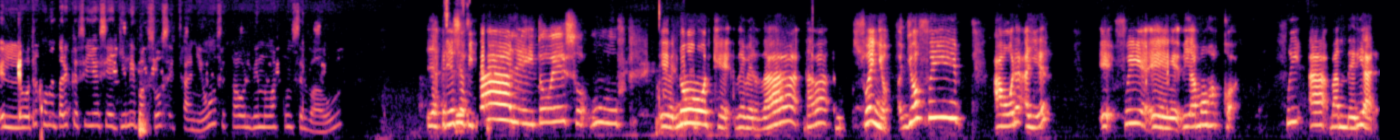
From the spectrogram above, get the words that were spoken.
en los otros comentarios que hacía yo decía, ¿qué le pasó? ¿Se extrañó? ¿Se está volviendo más conservador? Las experiencias vitales y todo eso. Uf. Eh, no, es que de verdad daba sueño. Yo fui ahora, ayer, eh, fui, eh, digamos, fui a banderear.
